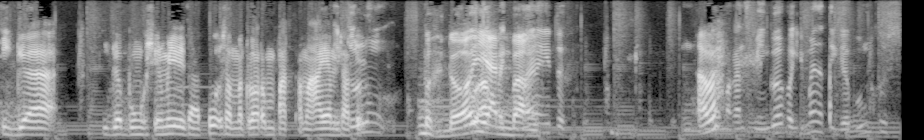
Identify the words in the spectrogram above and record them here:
tiga tiga bungkus Indomie jadi satu sama telur empat sama ayam Itu satu. lu beh doyan bang. itu? Apa? Makan seminggu apa gimana? Tiga bungkus.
